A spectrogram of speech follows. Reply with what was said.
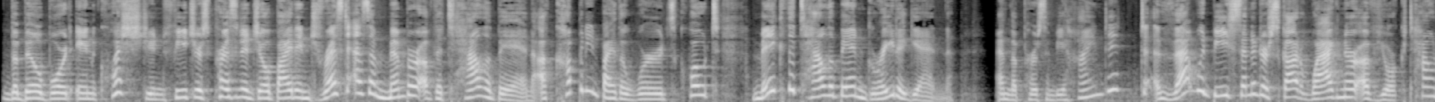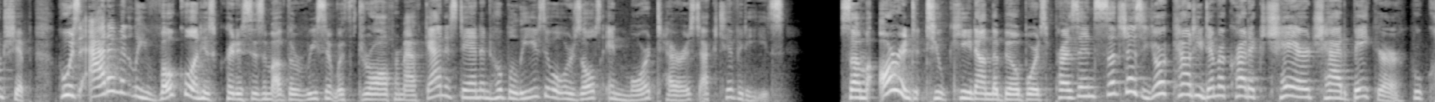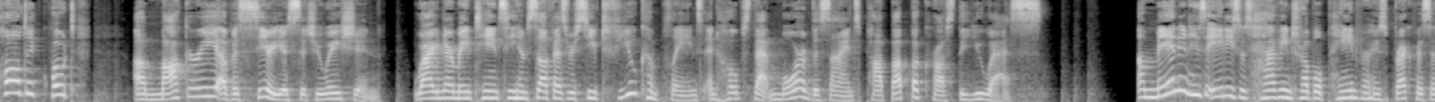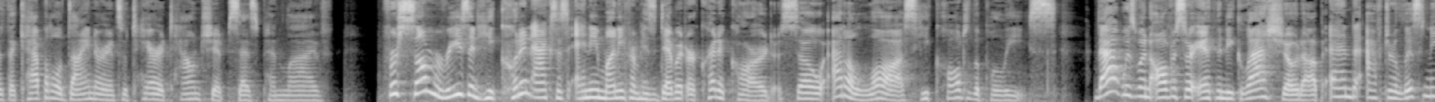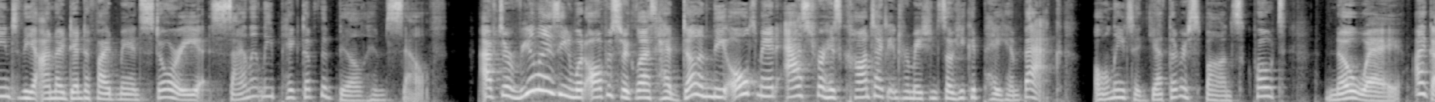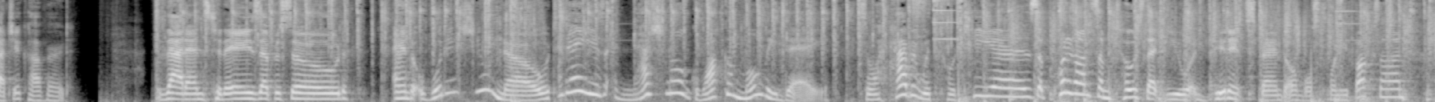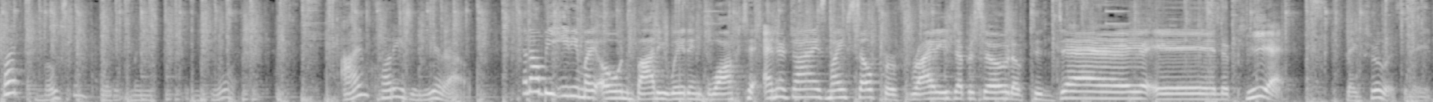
The billboard in question features President Joe Biden dressed as a member of the Taliban, accompanied by the words, quote, make the Taliban great again. And the person behind it? That would be Senator Scott Wagner of York Township, who is adamantly vocal in his criticism of the recent withdrawal from Afghanistan and who believes it will result in more terrorist activities. Some aren't too keen on the billboard's presence, such as York County Democratic Chair Chad Baker, who called it, quote, a mockery of a serious situation. Wagner maintains he himself has received few complaints and hopes that more of the signs pop up across the U.S. A man in his 80s was having trouble paying for his breakfast at the Capitol Diner in Swatara Township, says PennLive. For some reason, he couldn't access any money from his debit or credit card, so at a loss, he called the police. That was when Officer Anthony Glass showed up and, after listening to the unidentified man's story, silently picked up the bill himself. After realizing what Officer Glass had done, the old man asked for his contact information so he could pay him back, only to get the response, quote, No way, I got you covered. That ends today's episode. And wouldn't you know, today is National Guacamole Day. So have it with tortillas, put it on some toast that you didn't spend almost 20 bucks on, but most importantly, enjoy. I'm Claudia Zamiro, and I'll be eating my own body weight in guac to energize myself for Friday's episode of Today in PA. Thanks for listening.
